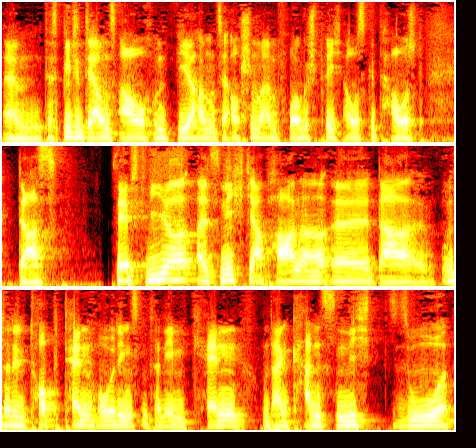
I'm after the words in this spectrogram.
Ähm, das bietet er uns auch. Und wir haben uns ja auch schon mal im Vorgespräch ausgetauscht, dass selbst wir als Nicht-Japaner äh, da unter den Top 10 Holdings Unternehmen kennen und dann kann es nicht so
